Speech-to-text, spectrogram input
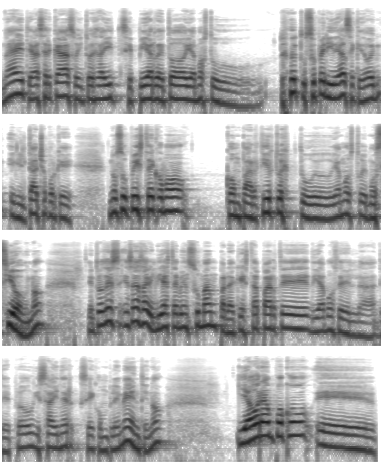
nadie te va a hacer caso y entonces ahí se pierde todo, digamos, tu, tu, super idea se quedó en, el tacho porque no supiste cómo compartir tu, tu, digamos, tu emoción, ¿no? Entonces, esas habilidades también suman para que esta parte, digamos, de la, de Product Designer se complemente, ¿no? Y ahora un poco eh,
